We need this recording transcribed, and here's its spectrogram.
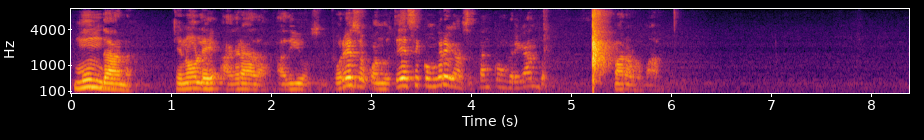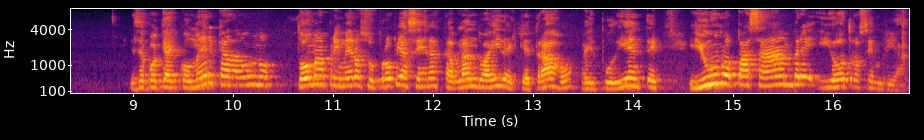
mundana que no le agrada a Dios. Y por eso cuando ustedes se congregan, se están congregando para lo malo. Dice, porque al comer cada uno toma primero su propia cena, está hablando ahí del que trajo, el pudiente, y uno pasa hambre y otro se embriaga.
